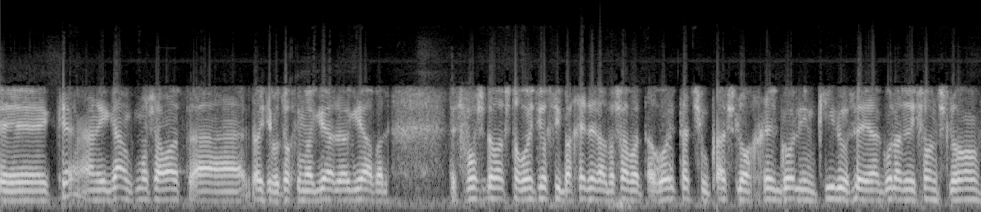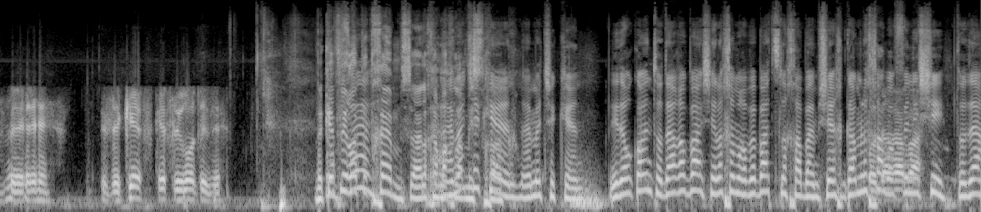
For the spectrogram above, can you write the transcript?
אה, כן, אני גם, כמו שאמרת, אה, לא הייתי בטוח אם יגיע, לא יגיע, אבל בסופו של דבר, כשאתה רואה את יוסי בחדר הלבשה ואתה רואה את התשוקה שלו אחרי גולים, כאילו זה הגול הראשון שלו, וזה כיף, כיף לראות את זה. וכיף. לראות אתכם, זה היה לכם אחלה האמת משחק. שכן, האמת שכן. לידור כהן, תודה רבה, שיהיה לכם הרבה בהצלחה בהמשך, גם לך באופן. אישי. תודה.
